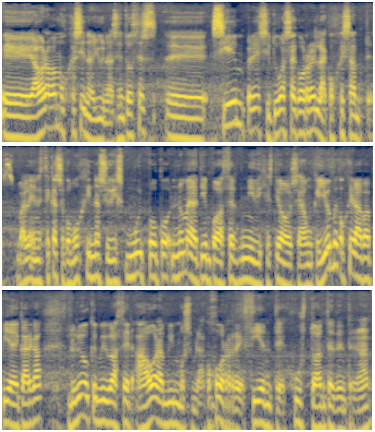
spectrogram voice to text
eh, ahora vamos casi en ayunas, entonces eh, siempre si tú vas a correr la coges antes, ¿vale? En este caso como un gimnasio es muy poco, no me da tiempo de hacer ni digestión, o sea, aunque yo me cogiera la papilla de carga, lo único que me iba a hacer ahora mismo, si me la cojo reciente, justo antes de entrenar,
